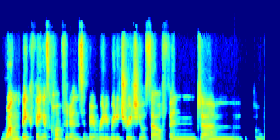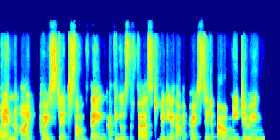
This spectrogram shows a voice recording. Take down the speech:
one big thing is confidence and being really, really true to yourself. And um, when I posted something, I think it was the first video that I posted about me doing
